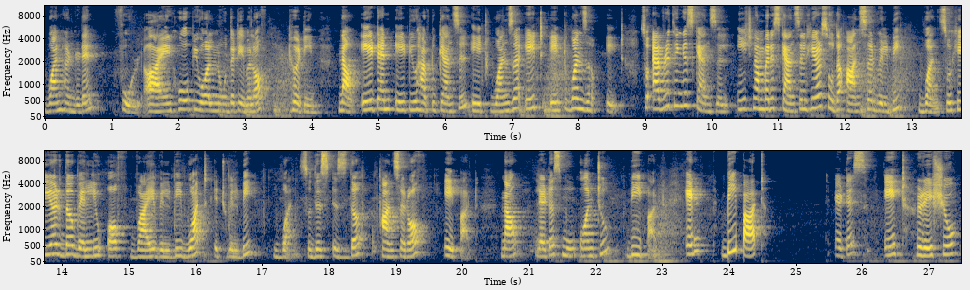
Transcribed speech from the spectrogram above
104 i hope you all know the table of 13 now 8 and 8 you have to cancel. 8 ones are 8 8 ones are 8 so everything is cancelled. Each number is cancelled here so the answer will be 1 so here the value of y will be what? It will be 1 so this is the answer of a part now let us move on to B part. In B part, it is 8 ratio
